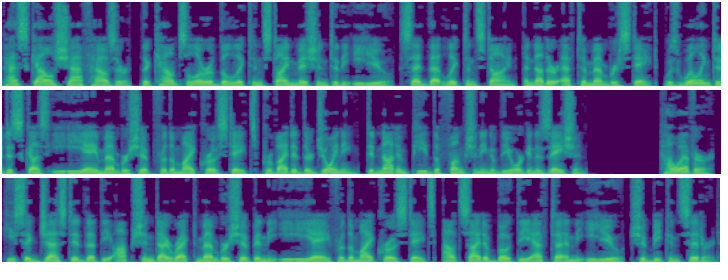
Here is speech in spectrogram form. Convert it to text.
Pascal Schaffhauser, the counselor of the Liechtenstein mission to the EU, said that Liechtenstein, another EFTA member state, was willing to discuss EEA membership for the microstates provided their joining, did not impede the functioning of the organization. However, he suggested that the option direct membership in the EEA for the microstates, outside of both the EFTA and the EU, should be considered.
